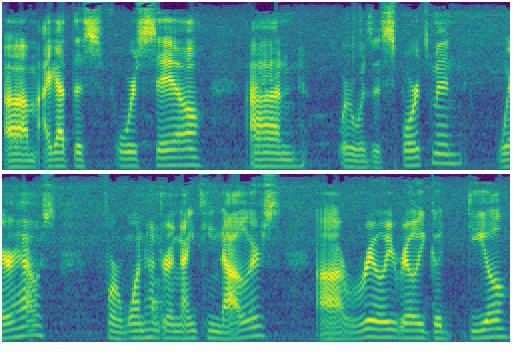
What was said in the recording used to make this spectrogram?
Um, I got this for sale on, where was it, Sportsman Warehouse for $119. Uh, really, really good deal.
